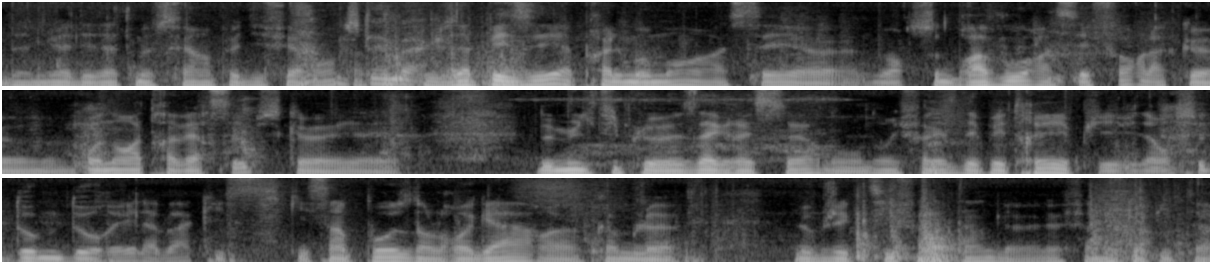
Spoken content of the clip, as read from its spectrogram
Donne lieu à des atmosphères un peu différentes, un peu plus apaisées après le moment assez euh, morceau de bravoure assez fort là que Ronan a traversé puisque il y a de multiples agresseurs dont, dont, il fallait se dépêtrer. Et puis évidemment ce dôme doré là-bas qui, qui s'impose dans le regard euh, comme le l'objectif à atteindre le, le fameux Capitole.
